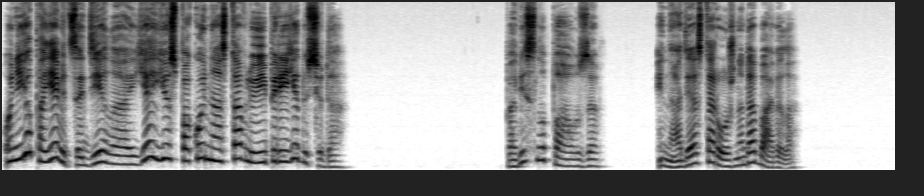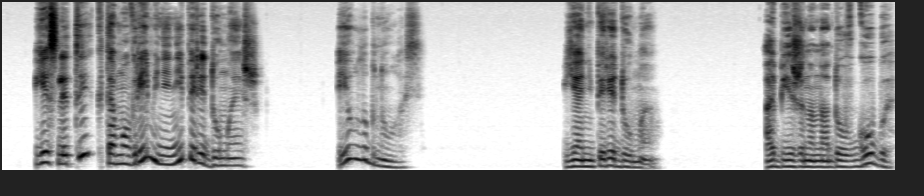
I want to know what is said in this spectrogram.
У нее появится дело, я ее спокойно оставлю и перееду сюда. Повисла пауза, и Надя осторожно добавила: "Если ты к тому времени не передумаешь". И улыбнулась. Я не передумаю. Обиженно надув губы,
